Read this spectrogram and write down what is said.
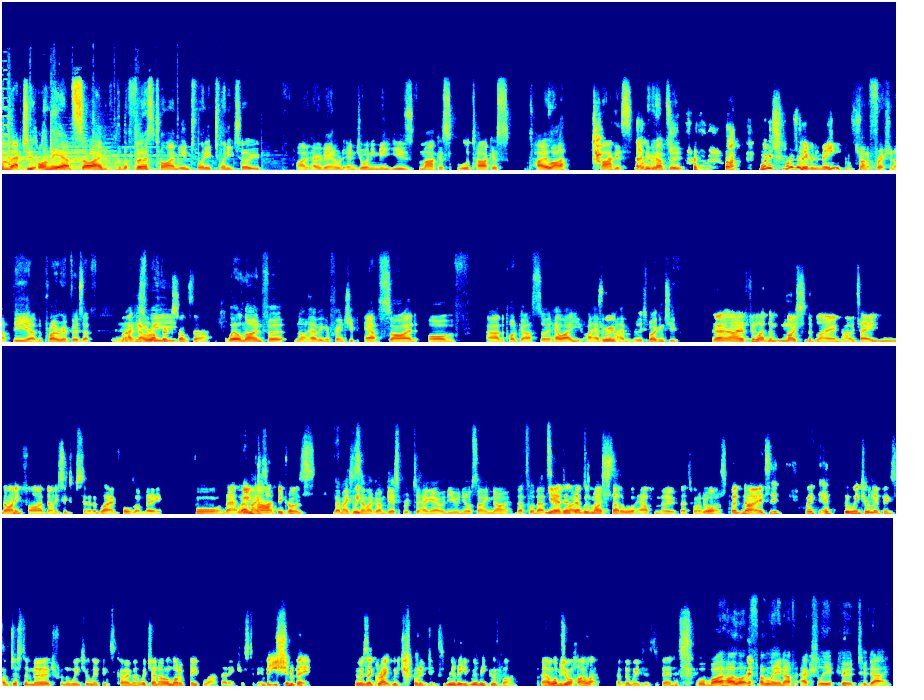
Welcome back to On the Outside for the first time in 2022. I'm Harry Vanwood, and joining me is Marcus Latakis Taylor. Marcus, what have you been up to? what is what does that even mean? Just trying to freshen up the uh, the program first up. Marcus, no, we're off to we- a strong start. Well known for not having a friendship outside of uh, the podcast. So, how are you? I haven't True. I haven't really spoken to you. Uh, I feel like the most of the blame, I would say 95, 96% of the blame falls on me for that. Well, that In part because, That makes it We- sound like I'm desperate to hang out with you, and you're saying no. That's what that yeah, that, like that was my me. subtle alpha move. That's what it was. But no, Okay. it's it. But at the Winter Olympics, I've just emerged from the Winter Olympics coma, which I know a lot of people aren't that interested in, but you should have been. It was a great Winter Olympics, really, really good one. Uh, what was your highlight of the Winters, Vanders? Well, my highlight, funnily enough, actually occurred today.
